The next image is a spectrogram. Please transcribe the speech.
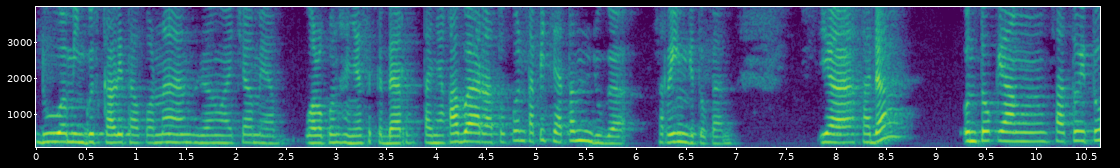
dua minggu sekali teleponan segala macam ya. Walaupun hanya sekedar tanya kabar ataupun tapi chatan juga sering gitu kan. Ya kadang untuk yang satu itu,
